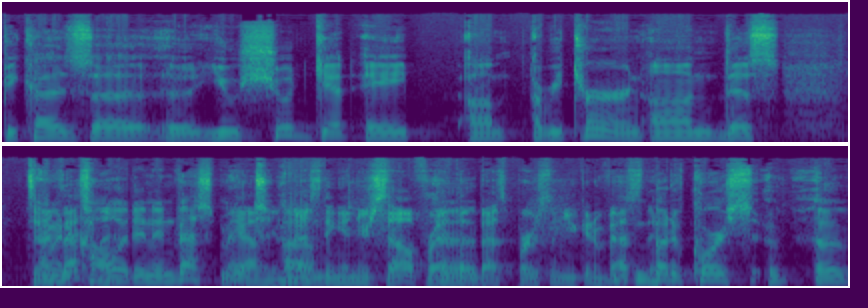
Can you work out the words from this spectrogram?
because uh, uh you should get a um, a return on this I'm going to call it an investment. Yeah, investing um, in yourself, right? Uh, the best person you can invest in. But of course, uh,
